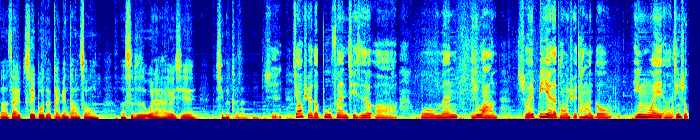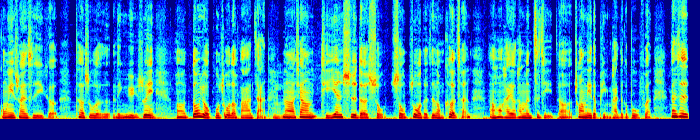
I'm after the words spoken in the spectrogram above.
呃，在这一波的改变当中，呃，是不是未来还有一些新的可能？嗯，是教学的部分，其实呃，我们以往所谓毕业的同学，他们都因为呃，金属工艺算是一个特殊的领域，所以。嗯都有不错的发展。嗯、那像体验式的手手做的这种课程，然后还有他们自己呃创立的品牌这个部分。但是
